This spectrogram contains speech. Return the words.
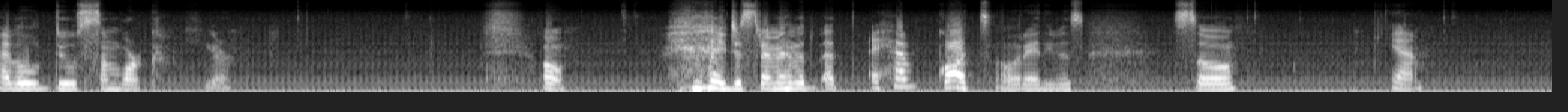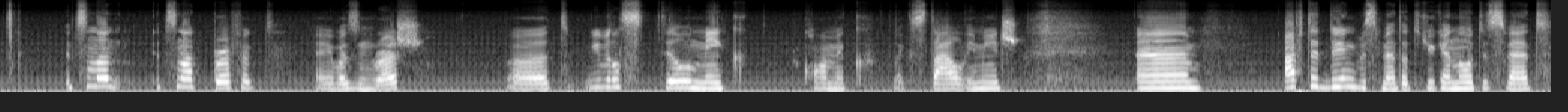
I will do some work here. Oh, I just remembered that I have got already this. So yeah. It's not it's not perfect. I was in rush but we will still make comic like style image. Um, after doing this method you can notice that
